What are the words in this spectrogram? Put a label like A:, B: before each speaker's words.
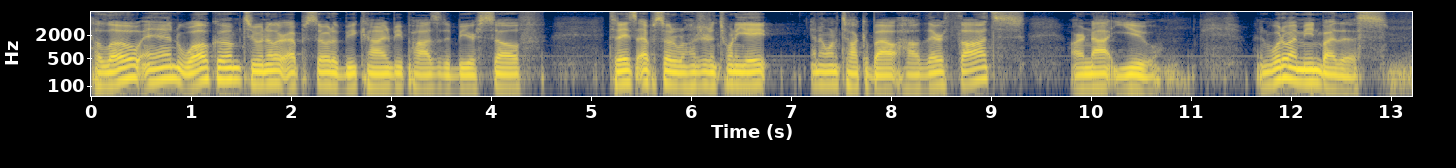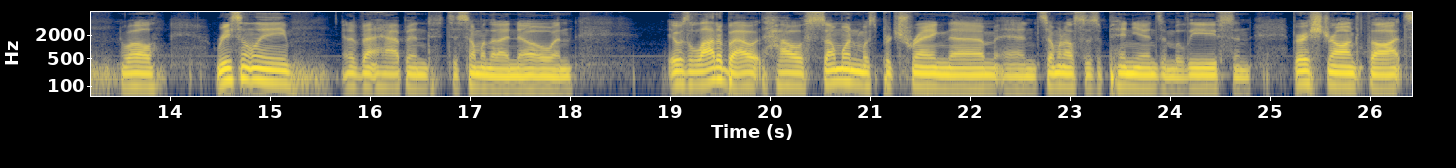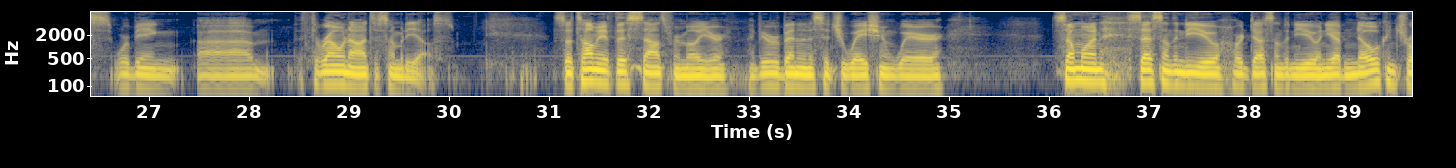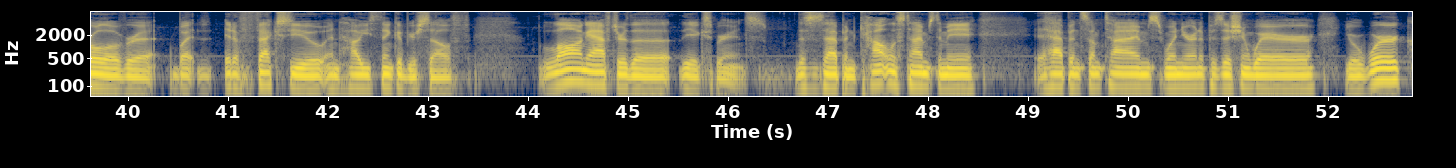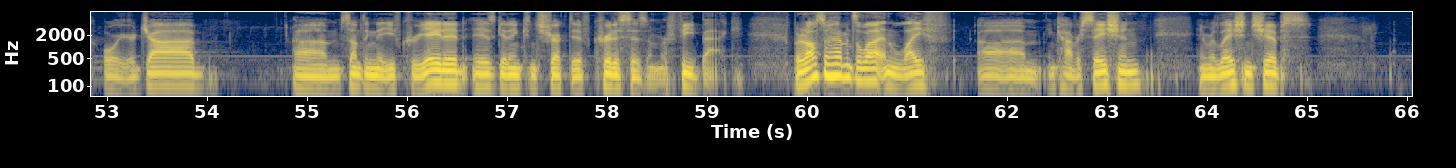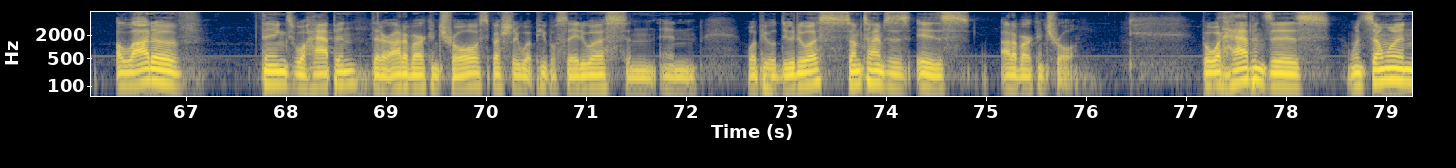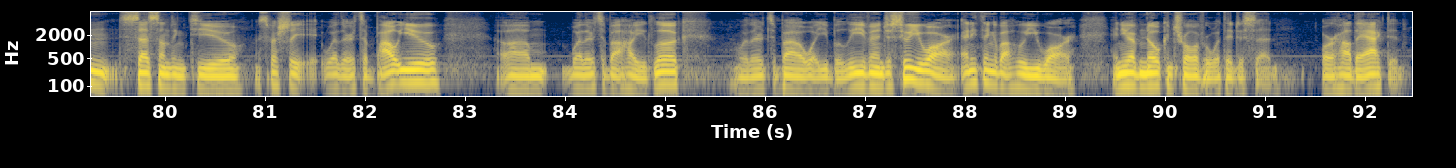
A: Hello and welcome to another episode of Be Kind, Be Positive, Be Yourself. Today's episode 128, and I want to talk about how their thoughts are not you. And what do I mean by this? Well, recently an event happened to someone that I know, and it was a lot about how someone was portraying them and someone else's opinions and beliefs and very strong thoughts were being um, thrown onto somebody else. So tell me if this sounds familiar. Have you ever been in a situation where someone says something to you or does something to you and you have no control over it, but it affects you and how you think of yourself long after the, the experience? This has happened countless times to me. It happens sometimes when you're in a position where your work or your job um, something that you've created is getting constructive criticism or feedback. But it also happens a lot in life, um, in conversation, in relationships. A lot of things will happen that are out of our control, especially what people say to us and, and what people do to us. Sometimes is, is out of our control. But what happens is when someone says something to you, especially whether it's about you um, whether it's about how you look, whether it's about what you believe in, just who you are, anything about who you are, and you have no control over what they just said or how they acted.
